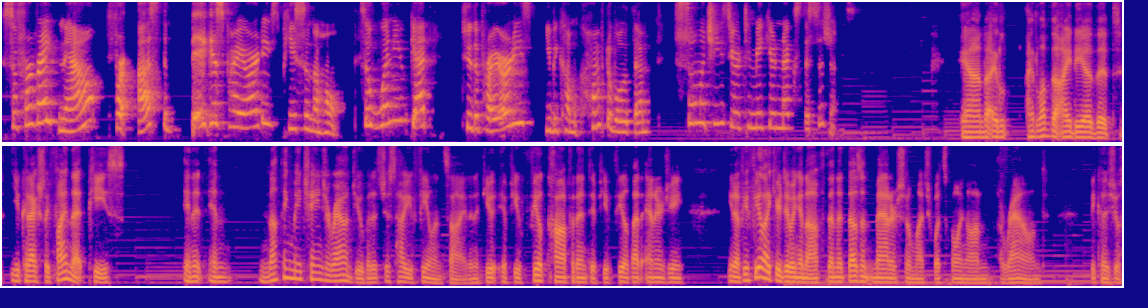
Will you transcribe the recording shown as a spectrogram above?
So, for right now, for us, the biggest priorities peace in the home. So, when you get to the priorities, you become comfortable with them, so much easier to make your next decisions. And I, I love the idea that you could actually find that peace in it, and nothing may change around you, but it's just how you feel inside. And if you if you feel confident, if you feel that energy, you know, if you feel like you're doing enough, then it doesn't matter so much what's going on around, because you'll.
